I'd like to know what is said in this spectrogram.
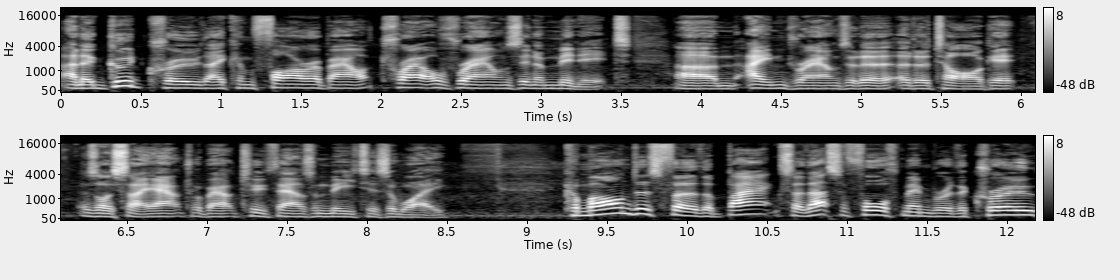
and a good crew, they can fire about 12 rounds in a minute, um, aimed rounds at a, at a target, as I say, out to about 2,000 metres away. Commander's further back, so that's a fourth member of the crew.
